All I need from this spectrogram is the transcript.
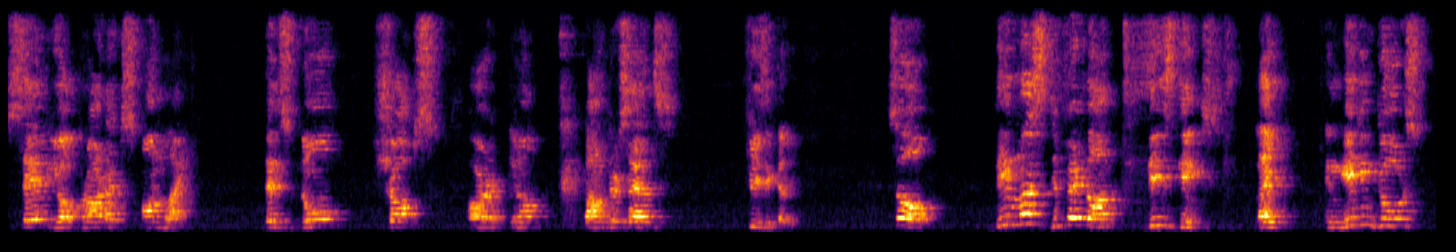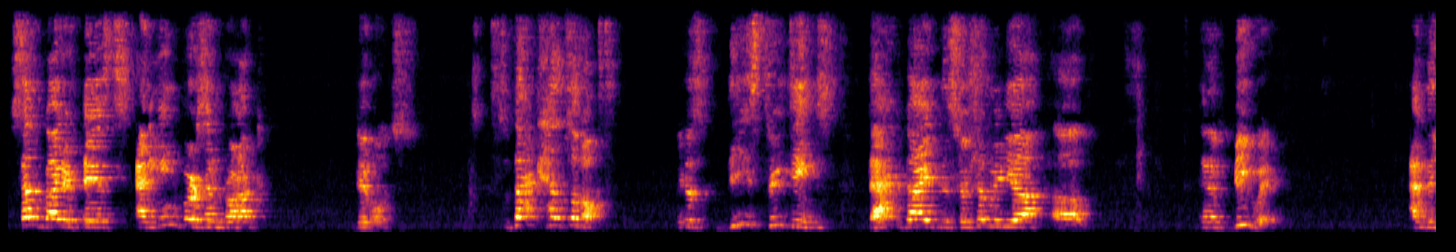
sell your products online. There's no shops or you know counter sales physically. So they must depend on these things like engaging tours, self-guided tests, and in-person product demos. So that helps a lot because these three things that guide the social media uh, in a big way. And the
